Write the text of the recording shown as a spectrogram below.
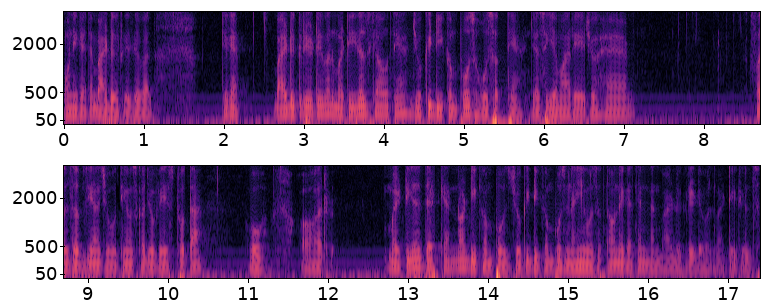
उन्हें कहते हैं बायोडिग्रेडेबल ठीक है? बायोडिग्रेडेबल मटेरियल्स क्या होते हैं, जो कि डिकम्पोज हो सकते हैं, जैसे कि हमारे जो है, फल, सब्ज़ियाँ जो होती हैं, उसका जो वेस्ट होता है वो और materials that can not decompose जो कि डिकम्पोज नहीं हो सकता, उन्हें कहते हैं नॉन बायोडिग्रेडेबल मटेरियल्स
